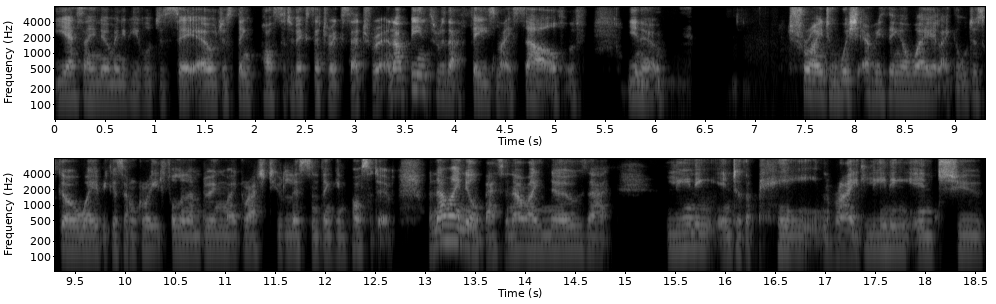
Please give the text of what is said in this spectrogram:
yes, I know many people just say, oh, just think positive, etc., etc. And I've been through that phase myself of, you know, trying to wish everything away, like it will just go away because I'm grateful and I'm doing my gratitude list and thinking positive. But now I know better. Now I know that leaning into the pain, right? Leaning into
